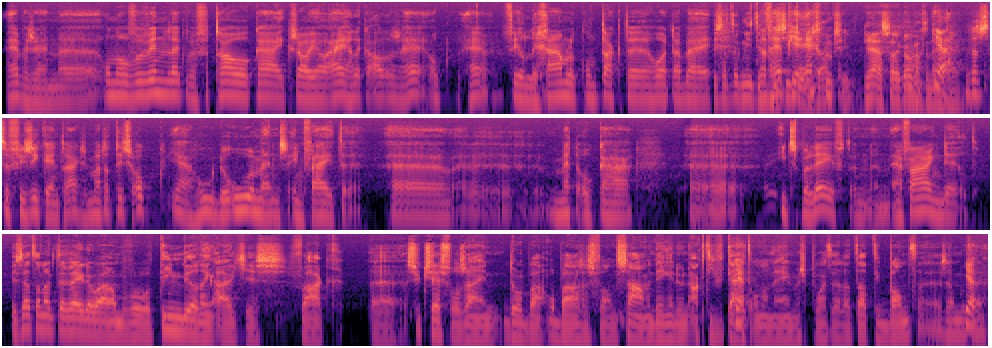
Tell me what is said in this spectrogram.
hè, we zijn eh, onoverwinnelijk, we vertrouwen elkaar. Ik zou jou eigenlijk alles, hè, ook hè, veel lichamelijk contacten hoort daarbij. Is dat ook niet de Dat heb fysieke je echt- interactie? Ja, zal ik ook Ja. aan te denken. Ja, dat is de fysieke interactie. Maar dat is ook ja, hoe de oermens in feite eh, eh, met elkaar eh, iets beleeft, een, een ervaring deelt. Is dat dan ook de reden waarom bijvoorbeeld teambuilding uitjes vaak eh, succesvol zijn door ba- op basis van samen dingen doen, activiteit ondernemen, sporten, dat dat die band eh, zou moeten? Ja,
